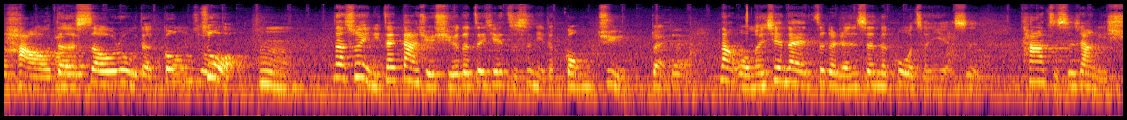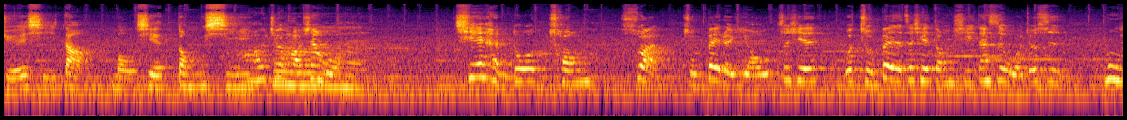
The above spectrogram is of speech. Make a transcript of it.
好的收入的工作。嗯，那所以你在大学学的这些只是你的工具。对对。那我们现在这个人生的过程也是，它只是让你学习到某些东西。然后就好像我切很多葱、蒜，准备了油这些，我准备了这些东西，但是我就是目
